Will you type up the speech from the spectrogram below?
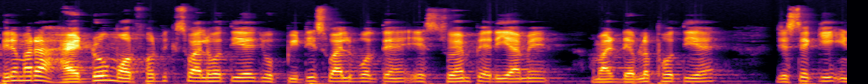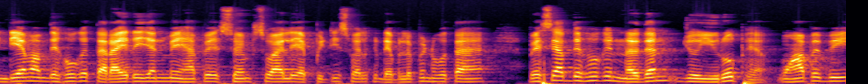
फिर हमारा हाइड्रोमोरफोरिक सॉइल होती है, जो पीटी सॉइल बोलते हैं, ये स्वयं एरिया में हमारी डेवलप होती है। जैसे कि इंडिया में आप देखोगे तराई रीजन में यहाँ पे स्वयं सॉइल या पीटी सॉइल का डेवलपमेंट होता है। वैसे आप देखोगे नर्दन जो यूरोप है, वहाँ पे भी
